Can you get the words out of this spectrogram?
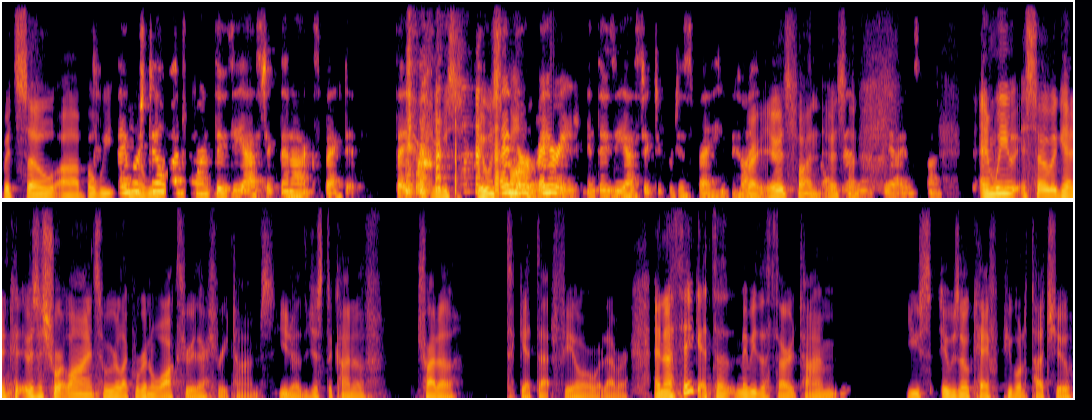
But so, uh, but we they were know, still we, much more enthusiastic than I expected. They were. It was. It was. they fun. were very enthusiastic to participate. right. It was fun. It was fun. Yeah, it was fun and we so again it was a short line so we were like we're going to walk through there three times you know just to kind of try to to get that feel or whatever and i think at the maybe the third time you it was okay for people to touch you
